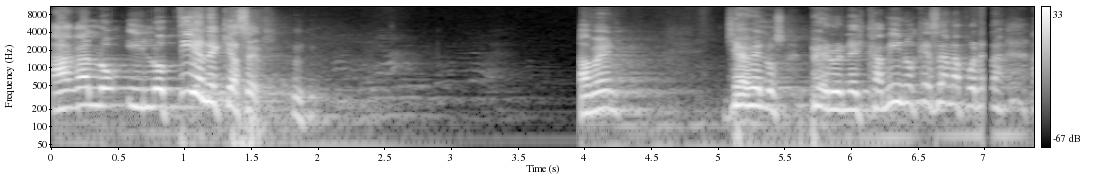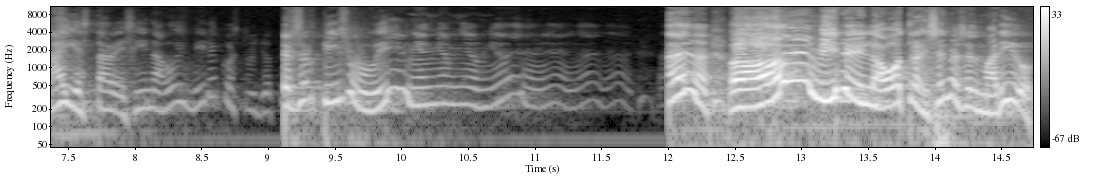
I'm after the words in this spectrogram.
Hágalo y lo tiene que hacer. Amén. Llévelos, pero en el camino que se van a poner, ay, esta vecina, uy, mire, construyó tercer piso, uy, ay, mire, la otra, ese no es el marido.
